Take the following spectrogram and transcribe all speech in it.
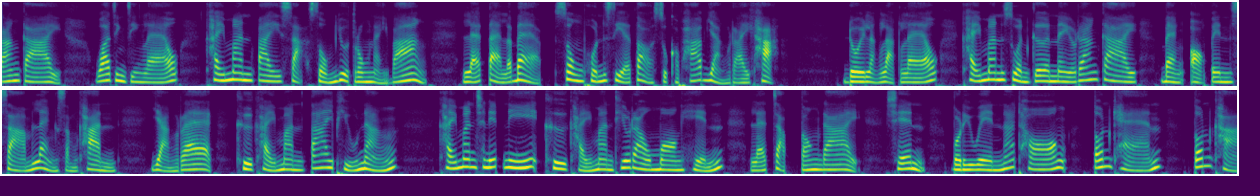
ร่างกาย ว่าจริงๆแล้ว ไขมันไปสะสมอยู่ตรงไหนบ้าง และแต่ละแบบส่งผลเสียต่อสุขภาพอย่างไรค่ะ โดยหลักๆแล้ว ไขมันส่วนเกินในร่างกาย แบ่งออกเป็น 3 แหล่งสำคัญ อย่างแรกคือไขมันใต้ผิวหนัง ไขมันชนิดนี้คือไขมันที่เรามองเห็นและจับต้องได้ เช่น บริเวณหน้าท้อง ต้นแขน ต้นขา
